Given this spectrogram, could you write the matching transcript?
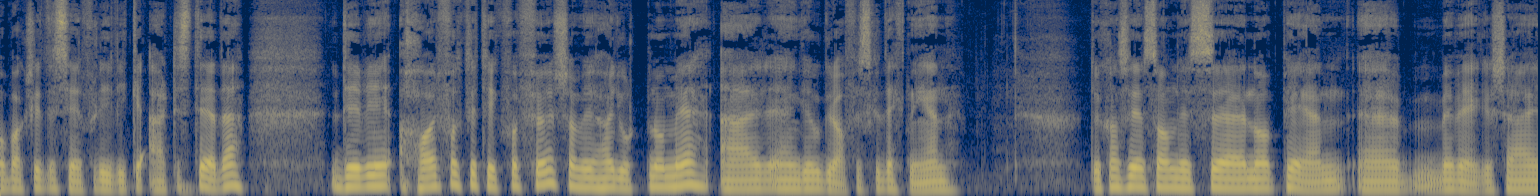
å bare kritisere fordi vi ikke er til stede. Det vi har fått kritikk for før, som vi har gjort noe med, er den geografiske dekningen. Du kan si sånn hvis nå når P1 eh, beveger seg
